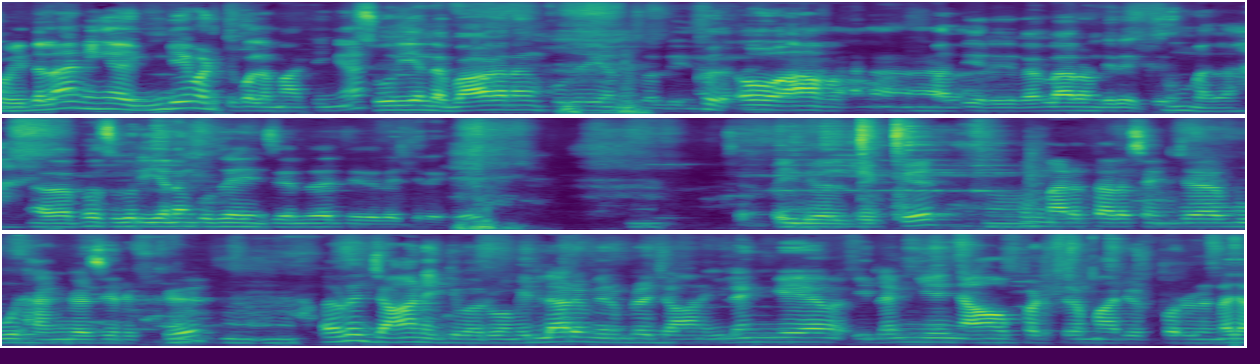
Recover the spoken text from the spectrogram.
சோ இதெல்லாம் நீங்க இங்கேயும் எடுத்துக்கொள்ள மாட்டீங்க சூரியன் வாகனம் குதிரைன்னு சொல்லி ஓ ஆமா வரலாறு இருக்கு உண்மைதான் அதப்போ சூரியனும் குதிரையும் சேர்ந்து செய்து வச்சிருக்கு. இதுகள் இருக்கு. மரத்தால செஞ்ச வூட் ஹேங்கர்ஸ் இருக்கு. அதோட ஜானைக்கு வருவோம். எல்லாரும் விரும்புற ஜானை. இலங்கைய இலங்கையை ஞாபகப்படுத்துற மாதிரி ஒரு பொருள்னா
